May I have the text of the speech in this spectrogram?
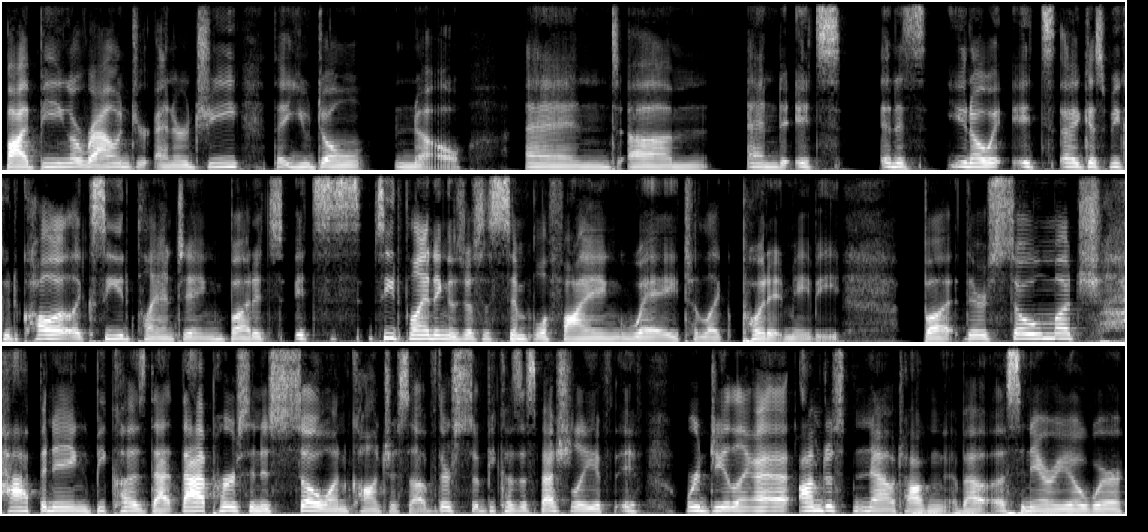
by being around your energy that you don't know. And um and it's and it's you know it's i guess we could call it like seed planting but it's it's seed planting is just a simplifying way to like put it maybe but there's so much happening because that that person is so unconscious of. There's so, because especially if, if we're dealing I, i'm just now talking about a scenario where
